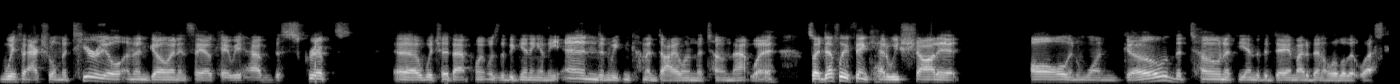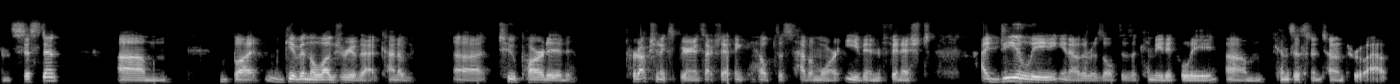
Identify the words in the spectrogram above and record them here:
with actual material, and then go in and say, okay, we have the script, uh, which at that point was the beginning and the end, and we can kind of dial in the tone that way. So I definitely think had we shot it all in one go, the tone at the end of the day might have been a little bit less consistent. Um, but given the luxury of that kind of uh, two-parted production experience, actually, I think helped us have a more even finished ideally, you know, the result is a comedically um, consistent tone throughout.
